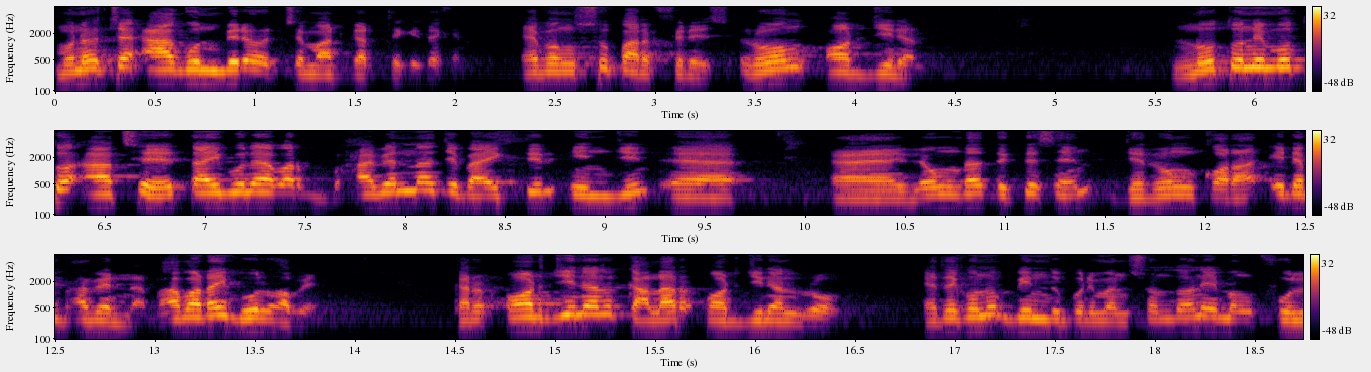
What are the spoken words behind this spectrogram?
মনে হচ্ছে আগুন বের হচ্ছে মাঠগাট থেকে, দেখেন। এবং সুপার ফ্রেশ, রং অরিজিনাল। নতুনের মতো আছে, তাই বলে আবার ভাবেন না যে বাইকটির ইঞ্জিন রংটা দেখতেছেন যে রং করা, এটা ভাবেন না। ভাবাটাই ভুল হবে। কারণ অরিজিনাল কালার, অরিজিনাল রং। এতে কোনো বিন্দু পরিমাণ সন্দেহ নেই এবং ফুল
